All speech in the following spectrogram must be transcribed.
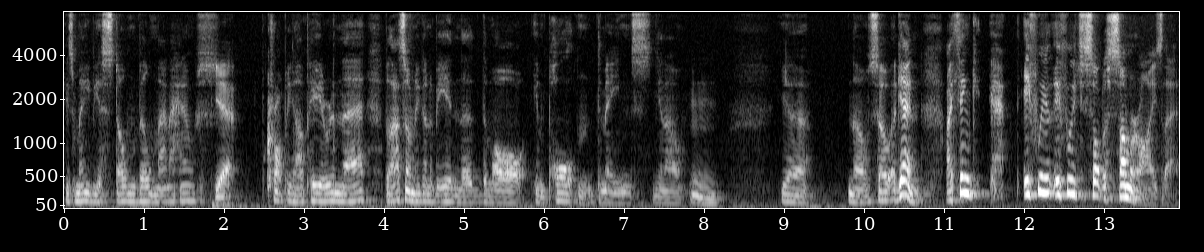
is maybe a stone built manor house Yeah, cropping up here and there, but that's only going to be in the, the more important domains, you know. Hmm. Yeah. No. So again, I think if we if we to sort of summarise that,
